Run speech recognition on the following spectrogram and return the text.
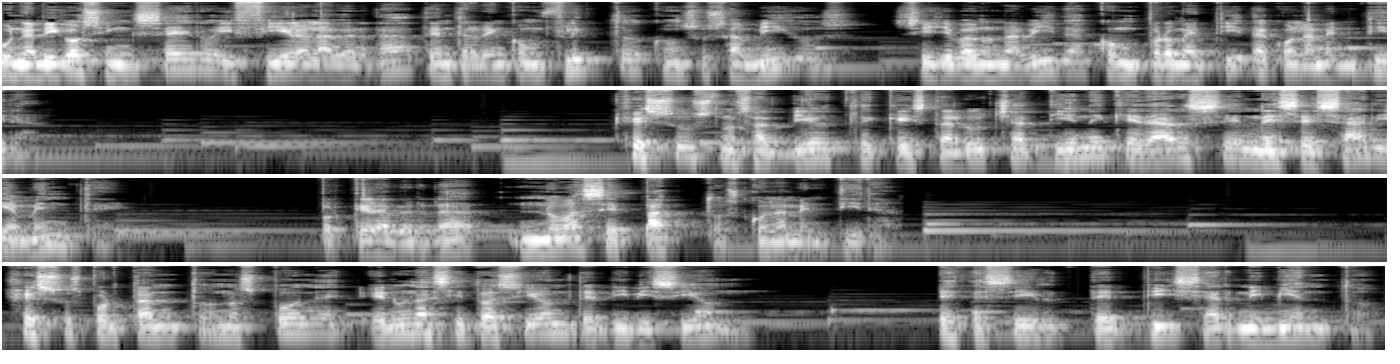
Un amigo sincero y fiel a la verdad entrará en conflicto con sus amigos si llevan una vida comprometida con la mentira. Jesús nos advierte que esta lucha tiene que darse necesariamente, porque la verdad no hace pactos con la mentira. Jesús, por tanto, nos pone en una situación de división, es decir, de discernimiento.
